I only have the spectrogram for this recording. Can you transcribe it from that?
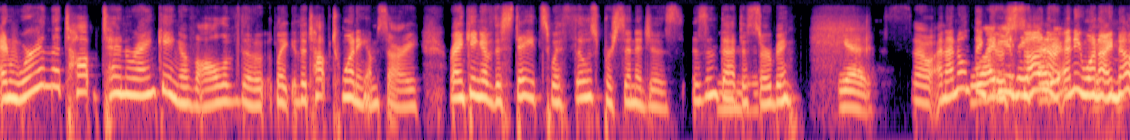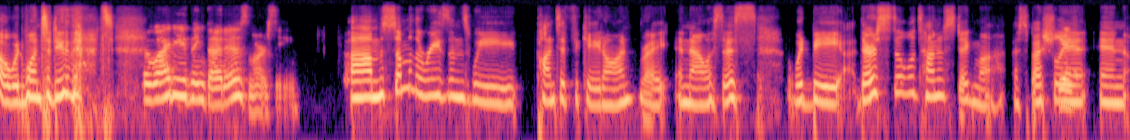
and we're in the top 10 ranking of all of the like the top 20 i'm sorry ranking of the states with those percentages. Isn't that mm-hmm. disturbing? Yes. So and i don't think why your do son or is? anyone i know would want to do that. So why do you think that is marcy? Um, some of the reasons we pontificate on right analysis would be there's still a ton of stigma especially in, in,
